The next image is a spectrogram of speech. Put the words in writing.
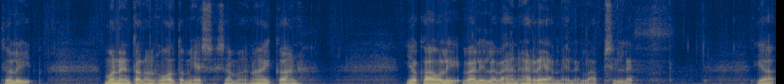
Se oli monen talon huoltomies samaan aikaan, joka oli välillä vähän äreä meille lapsille. Ja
